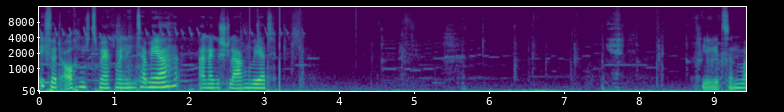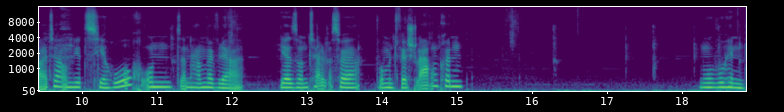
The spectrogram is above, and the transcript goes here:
Ich würde auch nichts merken, wenn hinter mir einer geschlagen wird. Hier geht's dann weiter und jetzt hier hoch und dann haben wir wieder hier so ein Teil, was wir, womit wir schlagen können. Nur wohin?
